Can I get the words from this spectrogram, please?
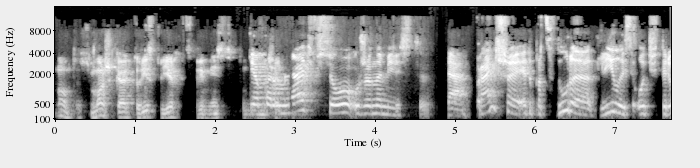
Ну, то есть можешь как турист уехать три месяца. И оформлять все уже на месте. Да, раньше эта процедура длилась от 4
